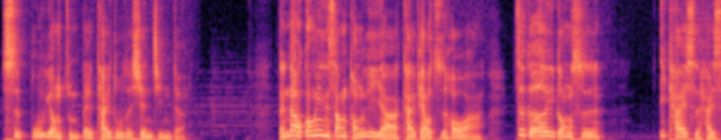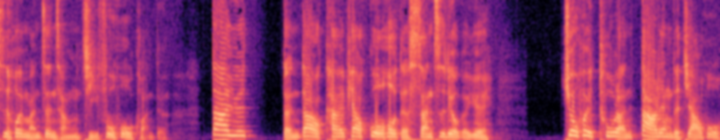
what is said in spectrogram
是不用准备太多的现金的。等到供应商同意啊开票之后啊，这个恶意公司一开始还是会蛮正常给付货款的。大约等到开票过后的三至六个月，就会突然大量的叫货，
